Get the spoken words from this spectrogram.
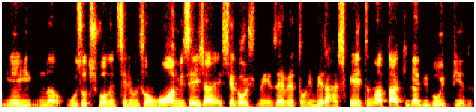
e aí não, os outros volantes seriam João Gomes, e aí já chega aos meios, Everton Ribeiro, Rascaeta, no ataque Gabigol e Pedro.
